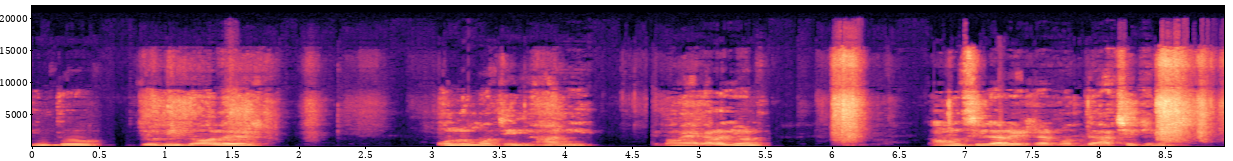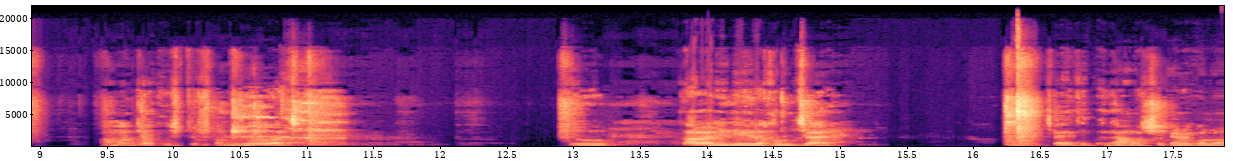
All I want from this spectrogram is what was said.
কিন্তু যদি দলের অনুমতি না নিয়ে এবং এগারো জন কাউন্সিলর এটার মধ্যে আছে কিনা, আমার যথেষ্ট সন্দেহ আছে। তো তারা যদি এরকম চায় চাইতে পারে আমার সেখানে কোনো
